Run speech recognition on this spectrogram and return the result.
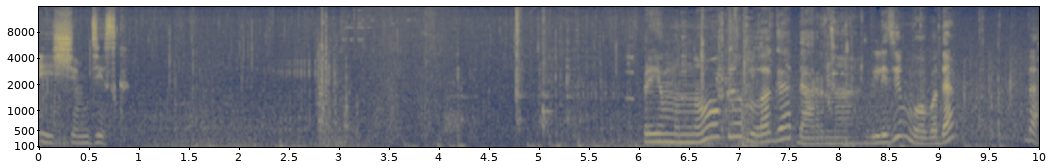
Ищем диск. Премного благодарна. Глядим в оба, да? Да.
